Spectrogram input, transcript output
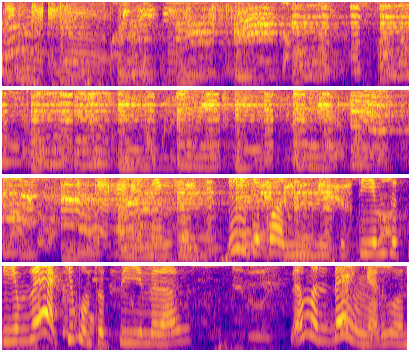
เล่นไงก็อะไรนั่นไปเออแต่ก่อนสตรีมสตรีมแรกที่ผมสตรีมไปแล้วแล้วมันเด้งไงทุกคน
